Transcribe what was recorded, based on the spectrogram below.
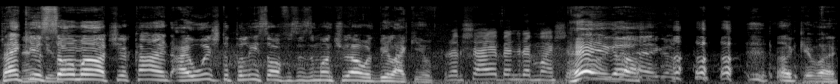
Thank, Thank you, you. so much. You're kind. I wish the police officers in Montreal would be like you. Ben Reb Moshe. Here. There you go. Okay, bye.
